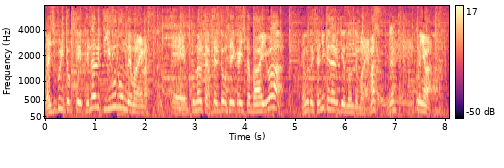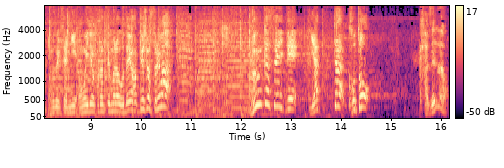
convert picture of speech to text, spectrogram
ラジプリ特製ペナルティーを飲んでもらいます、はい、えー、僕となるさん2人とも正解した場合は山崎さんにペナルティーを飲んでもらいます、ね。えー、今夜は山崎さんに思い出を語ってもらうお題を発表します。それは文化祭でやったこと。風邪なの？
